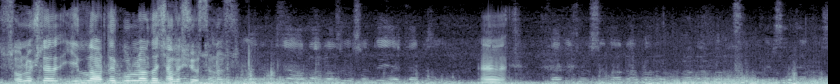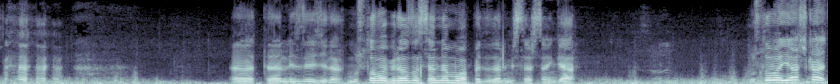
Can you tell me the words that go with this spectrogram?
Sonuçta yıllardır buralarda çalışıyorsunuz. Evet. Evet değerli izleyiciler. Mustafa biraz da seninle muhabbet edelim istersen gel. Mustafa yaş kaç?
